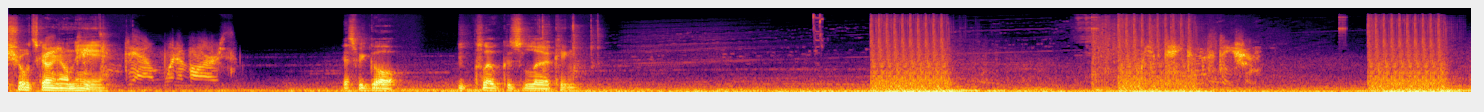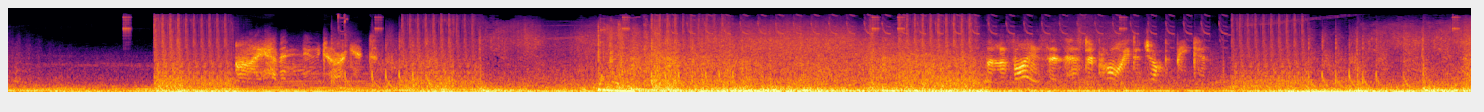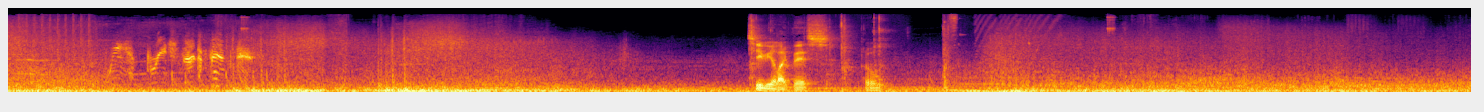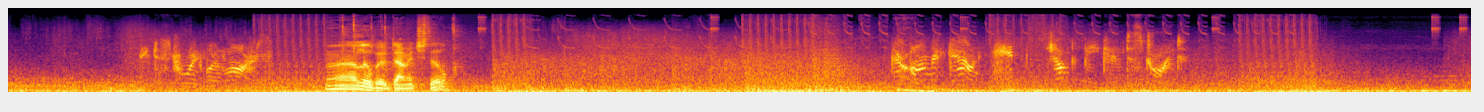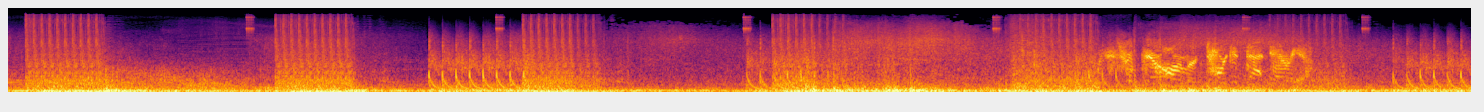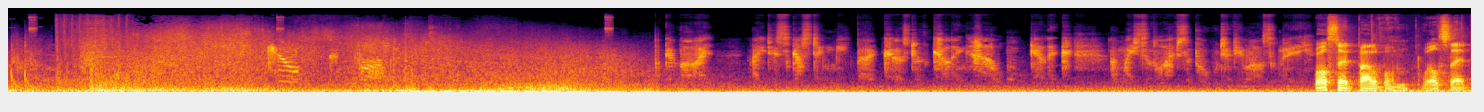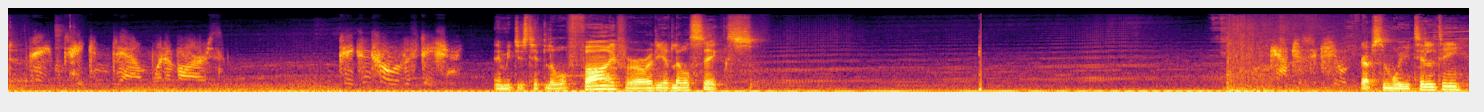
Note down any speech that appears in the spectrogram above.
Sure what's going on here. Down one of ours. Guess we got two cloakers lurking. See you like this. Oh, They've destroyed one of ours. uh, a little bit of damage still. Well said, Palabon. Well said. They've taken down one of ours. Take control of the station. Let me just hit level 5. We're already at level 6. Capture secured. Grab some more. Utility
